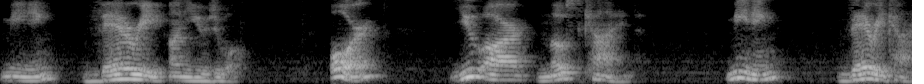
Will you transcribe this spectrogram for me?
meaning very unusual. Or, you are most kind, meaning very kind.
